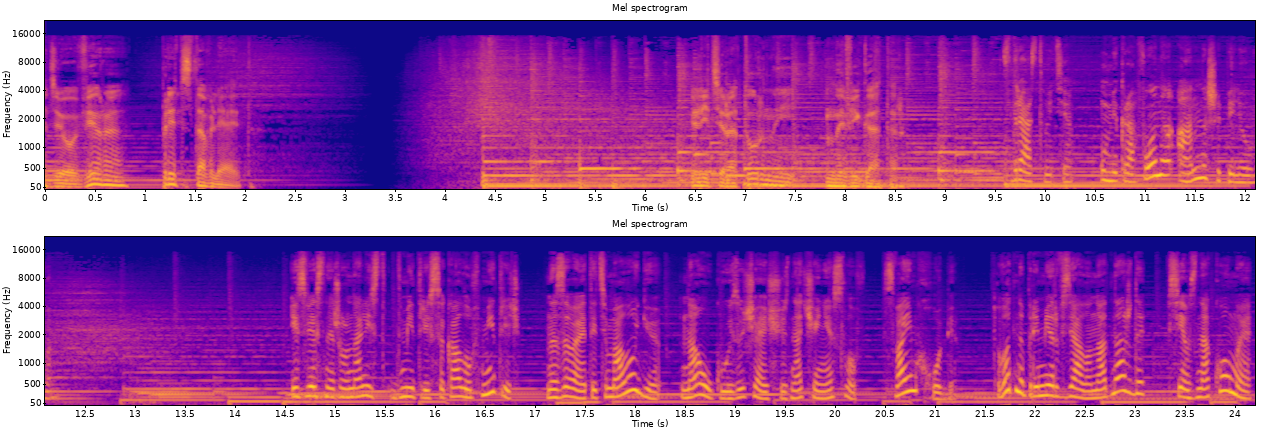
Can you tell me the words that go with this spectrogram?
Радио «Вера» представляет Литературный навигатор Здравствуйте! У микрофона Анна Шапилева. Известный журналист Дмитрий Соколов-Митрич называет этимологию, науку, изучающую значение слов, своим хобби. Вот, например, взял он однажды всем знакомое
